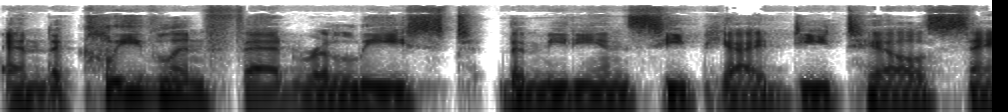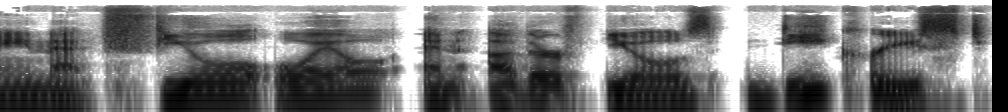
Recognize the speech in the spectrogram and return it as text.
and the Cleveland Fed released the median CPI details saying that fuel oil and other fuels decreased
